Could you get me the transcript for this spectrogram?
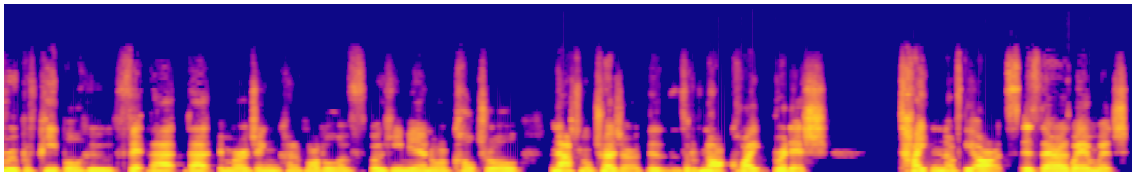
group of people who fit that that emerging kind of model of bohemian or cultural national treasure, the, the sort of not quite British titan of the arts? Is there a way in which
